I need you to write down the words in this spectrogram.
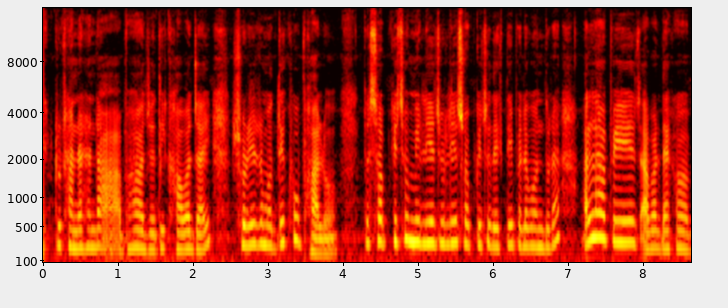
একটু ঠান্ডা ঠান্ডা আবহাওয়া যদি খাওয়া যায়, শরীরের মধ্যে খুব ভালো। তো সব কিছু মিলিয়ে জুলিয়ে সব কিছু দেখতেই পেলে বন্ধুরা। আল্লাহ হাফিজ, আবার দেখা হবে।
